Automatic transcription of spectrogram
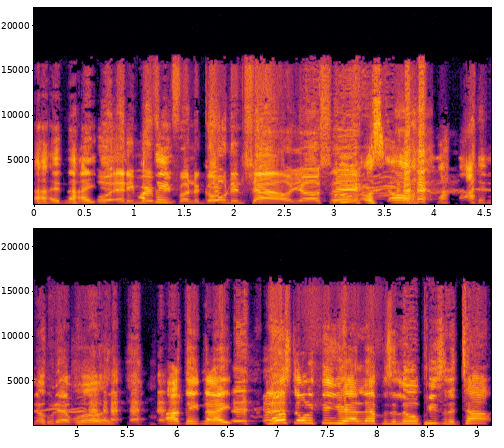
nice. or Eddie Murphy think, from the Golden Child. You know what I'm saying? Oh, oh, I didn't know who that was. I think, like, once the only thing you had left is a little piece of the top,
